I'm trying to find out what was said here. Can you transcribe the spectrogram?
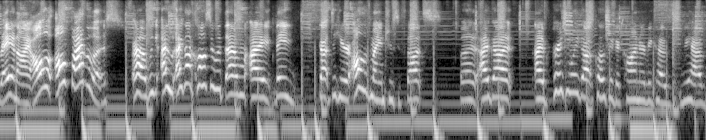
Ray, and I, all all five of us. Uh, we I, I got closer with them. I they got to hear all of my intrusive thoughts, but I got I personally got closer to Connor because we have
